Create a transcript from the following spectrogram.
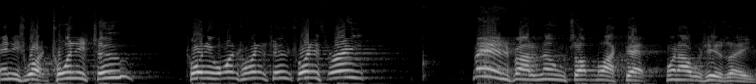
And he's what, 22, 21, 22, 23? Man, if I'd have known something like that when I was his age.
